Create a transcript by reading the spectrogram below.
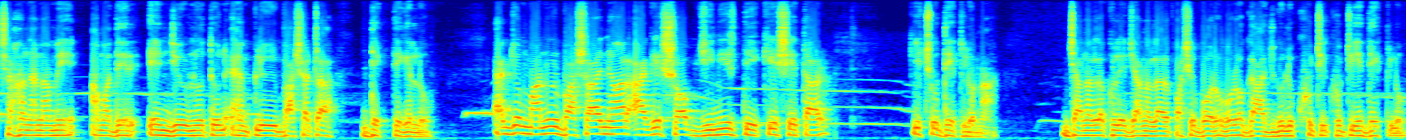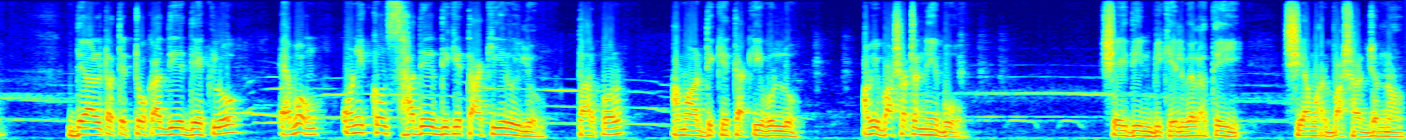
শাহানা নামে আমাদের এনজিওর নতুন এমপ্লয়ি বাসাটা দেখতে গেল। একজন মানুষ বাসায় নেওয়ার আগে সব জিনিস দেখে সে তার কিছু দেখল না। জানালা খুলে জানালার পাশে বড় বড় গাছগুলো খুঁটি খুঁটিয়ে দেখল। দেয়ালটাতে টোকা দিয়ে দেখল এবং অনেকক্ষণ ছাদের দিকে তাকিয়ে রইল। তারপর আমার দিকে তাকিয়ে বলল আমি বাসাটা নেব। সেই দিন বিকেলবেলাতেই সে আমার বাসার জন্য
